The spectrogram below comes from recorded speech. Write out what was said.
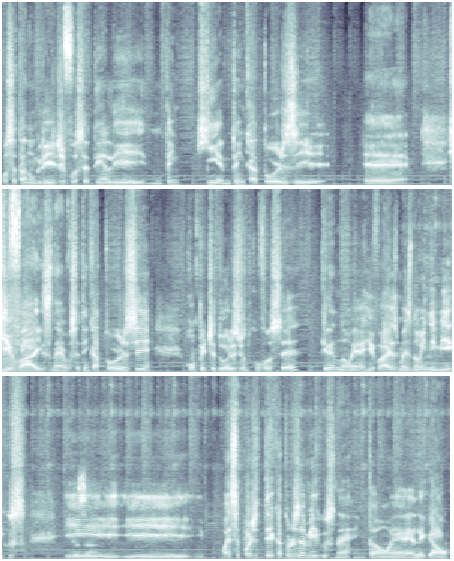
Você tá num grid, você tem ali, não tem 15, não tem 14 é, rivais, né? Você tem 14 competidores junto com você, querendo não é rivais, mas não inimigos. E, e, mas você pode ter 14 amigos, né? Então é, é legal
